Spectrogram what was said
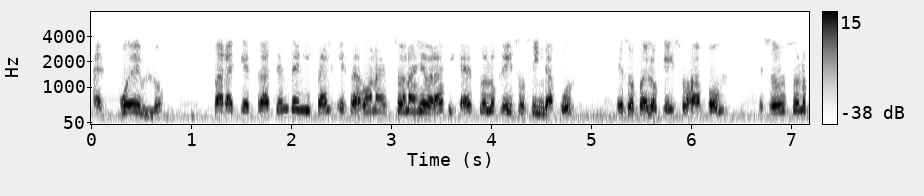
al pueblo, para que traten de evitar esas zonas, zonas geográficas. Eso es lo que hizo Singapur, eso fue lo que hizo Japón, eso es lo,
